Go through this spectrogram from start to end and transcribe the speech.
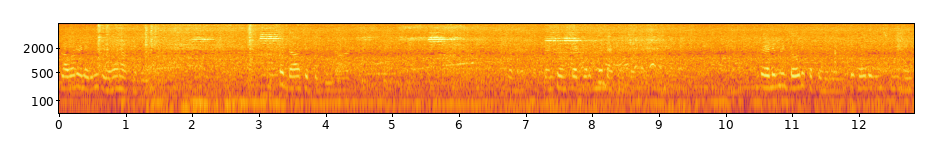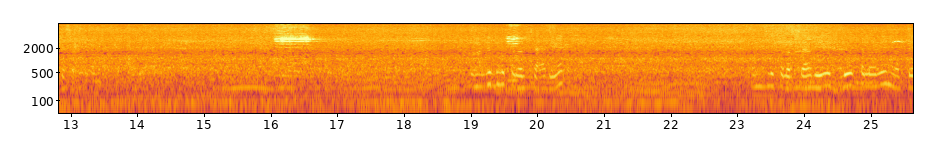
ಫ್ಲವರ್ ಹೇಳಿದ್ವಿ ಫ್ಲವರ್ ಹಾಕಿದ್ದೀನಿ ಮತ್ತು ಡಾಟ್ ಇಟ್ಟಿದ್ದೀನಿ ಡಾಟ್ ಫ್ರಂಟ್ ಒಂದು ಸೈಡ್ ಬರುತ್ತೆ ಬ್ಯಾಕ್ ಒಂದು ಬರುತ್ತೆ ರೆಡಿಮೇಡ್ ಡೋರಿ ಕಟ್ಟಿದ್ದೀನಿ. ಅದಕ್ಕೆ ಡೋರಿಗೆ ಸುಮ್ಮನೆ ಗಂಟೆ ಸಾಕಿದ್ದೀನಿ ಒಂದು blue colour sari blue colour sari blue colour ಮತ್ತು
